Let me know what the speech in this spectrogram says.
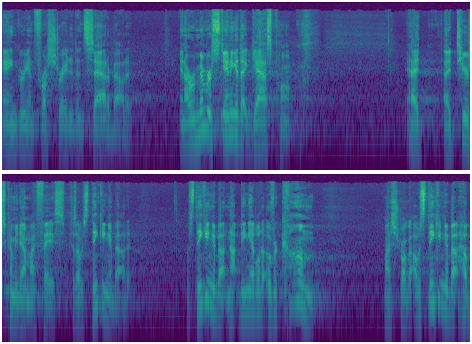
angry and frustrated and sad about it. And I remember standing at that gas pump. I had, I had tears coming down my face because I was thinking about it. I was thinking about not being able to overcome my struggle. I was thinking about how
